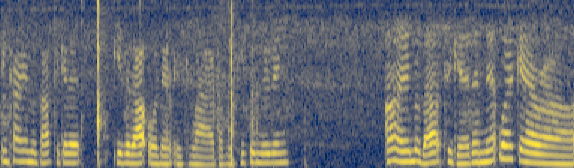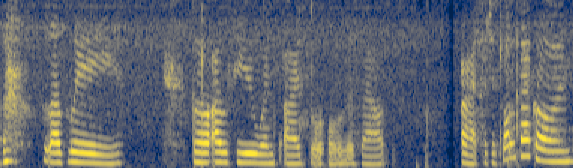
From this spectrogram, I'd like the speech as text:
think I am about to get it. Either that or there is lag. Are there people moving? I'm about to get a network error. Lovely. Well, I will see you once I sort all of this out. Alright, so just log back on.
